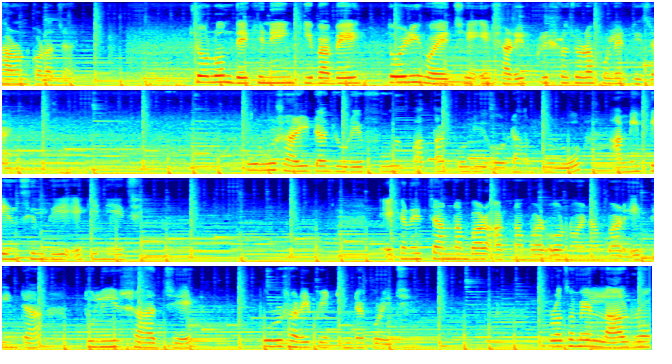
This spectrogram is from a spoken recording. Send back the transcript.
ধারণ করা যায়। চলুন দেখে নিই কীভাবে তৈরি হয়েছে এই শাড়ির কৃষ্ণচূড়া ফুলের ডিজাইন। পুরো শাড়িটা জুড়ে ফুল পাতা কলি ও ডালগুলো আমি পেন্সিল দিয়ে এঁকে নিয়েছি। এখানে চার নাম্বার, আট নাম্বার ও নয় নাম্বার এই তিনটা তুলির সাহায্যে পুরো শাড়ির পেন্টিংটা করেছি। প্রথমে লাল রং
